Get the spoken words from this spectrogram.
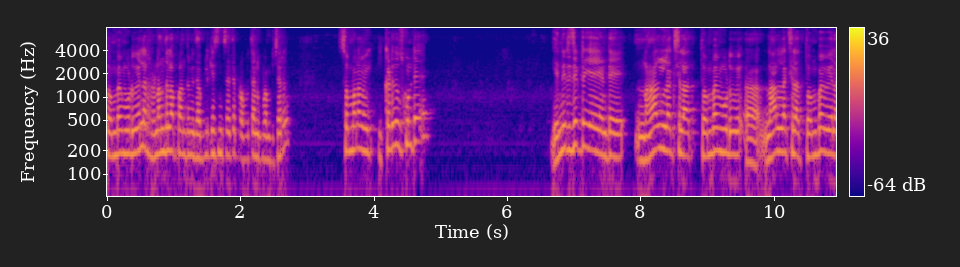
తొంభై మూడు వేల రెండు వందల పంతొమ్మిది అప్లికేషన్స్ అయితే ప్రభుత్వానికి పంపించారు. సో మనం ఇక్కడ చూసుకుంటే ఎన్ని రిజెక్ట్ అయ్యాయి అంటే నాలుగు లక్షల తొంభై మూడు నాలుగు లక్షల తొంభై వేల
